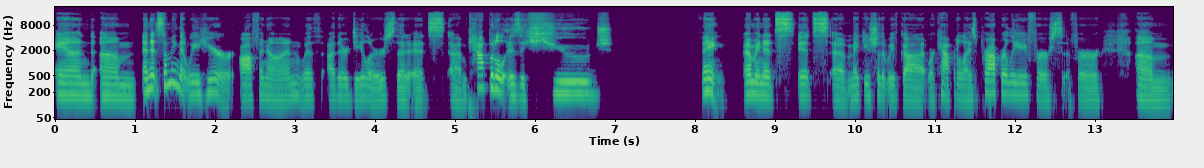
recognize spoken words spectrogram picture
and um and it's something that we hear off and on with other dealers that it's um, capital is a huge thing i mean it's it's uh, making sure that we've got we're capitalized properly for for um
